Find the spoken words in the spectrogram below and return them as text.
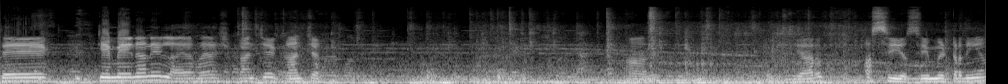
ਤੇ ਕਿਵੇਂ ਇਹਨਾਂ ਨੇ ਲਾਇਆ ਹੋਇਆ ਕੰਚੇ, ਕੰਚ। ਆਹ ਦੇਖੋ। ਯਾਰ 80 80 ਮੀਟਰ ਦੀਆਂ।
